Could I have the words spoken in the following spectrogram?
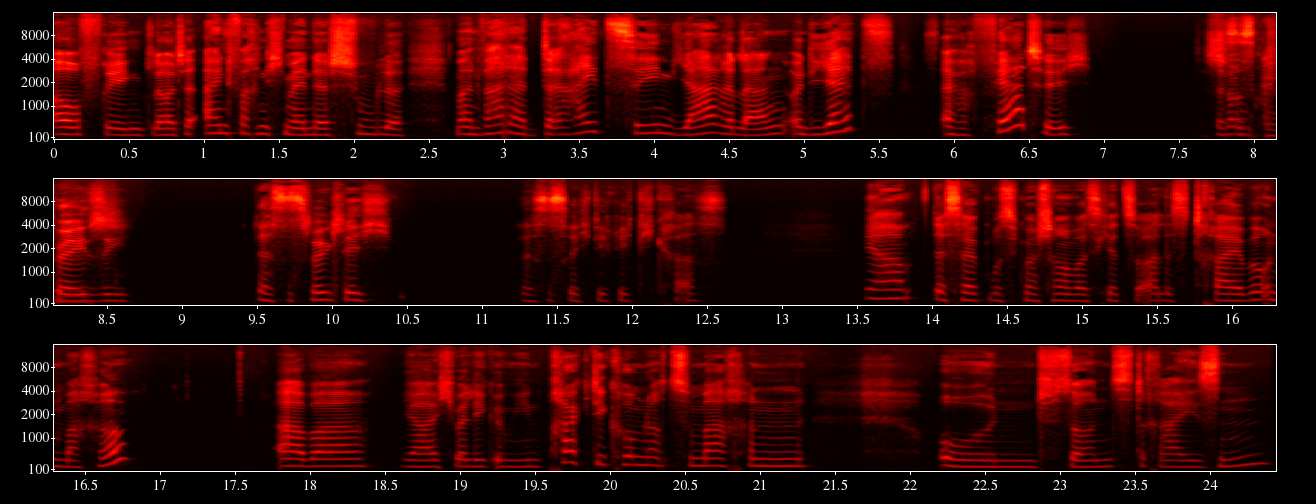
Aufregend, Leute. Einfach nicht mehr in der Schule. Man war da 13 Jahre lang und jetzt ist einfach fertig. Das ist komisch. crazy. Das ist wirklich, das ist richtig, richtig krass. Ja, deshalb muss ich mal schauen, was ich jetzt so alles treibe und mache. Aber ja, ich überlege irgendwie ein Praktikum noch zu machen und sonst reisen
